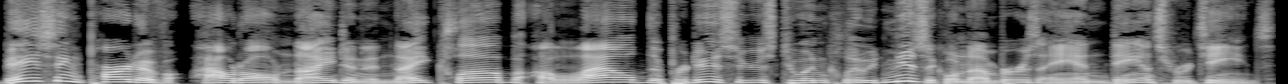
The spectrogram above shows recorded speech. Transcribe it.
Basing part of Out All Night in a nightclub allowed the producers to include musical numbers and dance routines.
